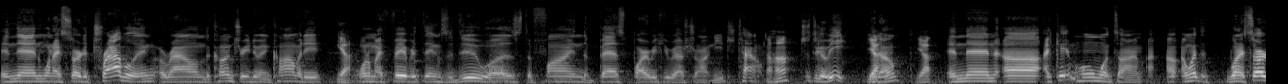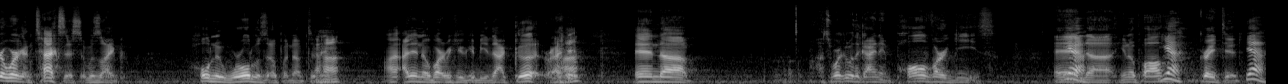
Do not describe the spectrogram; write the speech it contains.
And then when I started traveling around the country doing comedy, Yeah. one of my favorite things to do was to find the best barbecue restaurant in each town, Uh-huh. just to go eat. Yeah, You know? yeah. And then uh, I came home one time. I, I went to when I started working in Texas. It was like a whole new world was opened up to Uh-huh. me. I, I didn't know barbecue could be that good, right? Uh-huh. And uh, I was working with a guy named Paul Varghese. And Yeah. uh, you know Paul? Yeah. Great dude. Yeah,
